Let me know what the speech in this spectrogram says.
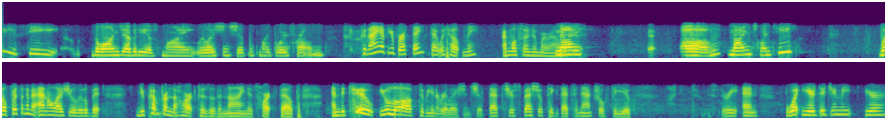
do you see the longevity of my relationship with my boyfriend? Could I have your birthday? That would help me. I'm also a numerologist. Nine. Uh, Hmm? nine twenty. Well, first I'm going to analyze you a little bit. You come from the heart because of the nine is heartfelt, and the two you love to be in a relationship. That's your specialty. That's natural for you. Two is three. And what year did you meet your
